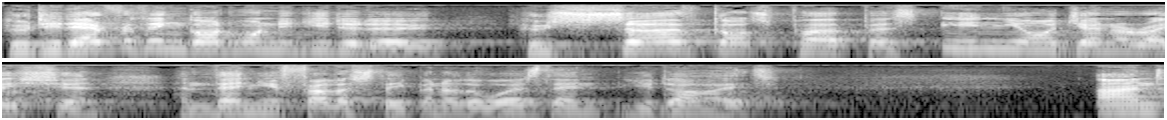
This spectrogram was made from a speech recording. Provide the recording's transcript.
who did everything God wanted you to do who served God's purpose in your generation, and then you fell asleep. In other words, then you died. And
